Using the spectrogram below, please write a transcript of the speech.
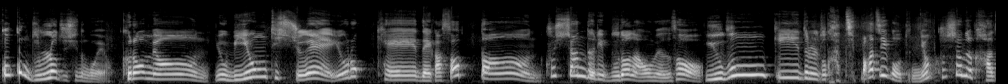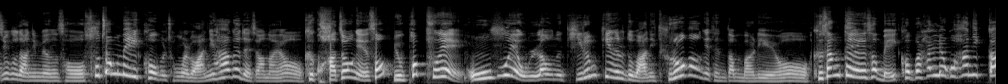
꾹꾹 눌러주시는 거예요. 그러면 이 미용 티슈에 이렇게 내가 썼던 쿠션들이 묻어나오면서 유분기들도 같이 빠지거든요. 쿠션을 가지고 다니면서 수정 메이크업을 정말 많이 하게 되잖아요. 그 과정에서 이 퍼프에 오후에 올라오는 기름기들도 많이 들어가게 된단 말이에요. 그 상태에서 메이크업을 하려고 하니까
